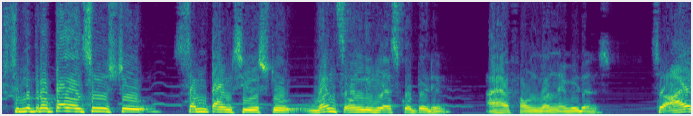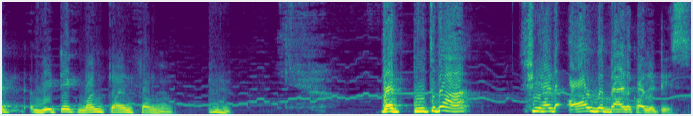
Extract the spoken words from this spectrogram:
Srila Prabhupada also used to, sometimes he used to, once only he has quoted him. I have found one evidence. So I, we take one point from him. that Putana, she had all the bad qualities.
